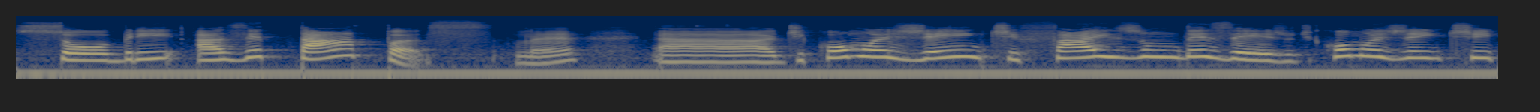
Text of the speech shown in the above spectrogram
sobre as etapas, né? Ah, de como a gente faz um desejo, de como a gente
